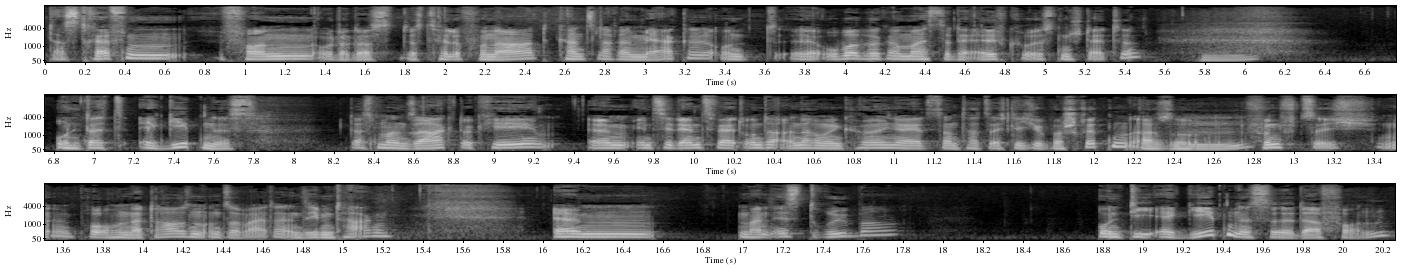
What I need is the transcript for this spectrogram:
Das Treffen von oder das, das Telefonat Kanzlerin Merkel und äh, Oberbürgermeister der elf größten Städte. Und das Ergebnis, dass man sagt, okay, ähm, Inzidenzwert unter anderem in Köln ja jetzt dann tatsächlich überschritten, also 50 ne, pro 100.000 und so weiter in sieben Tagen. Ähm, man ist drüber und die Ergebnisse davon,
